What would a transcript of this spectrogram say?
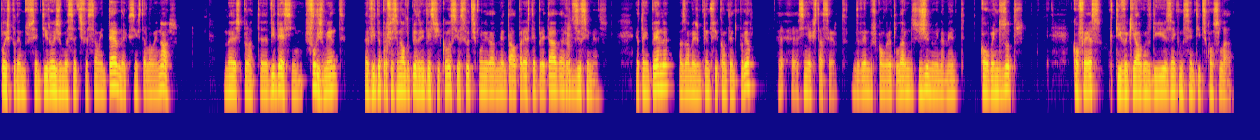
pois podemos sentir hoje uma satisfação interna que se instalou em nós. Mas pronto, a vida é assim. Felizmente, a vida profissional do Pedro intensificou-se e a sua disponibilidade mental para esta empreitada reduziu-se imenso. Eu tenho pena, mas ao mesmo tempo fico contente por ele. Assim é que está certo. Devemos congratular-nos genuinamente com o bem dos outros. Confesso que tive aqui alguns dias em que me senti desconsolado.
